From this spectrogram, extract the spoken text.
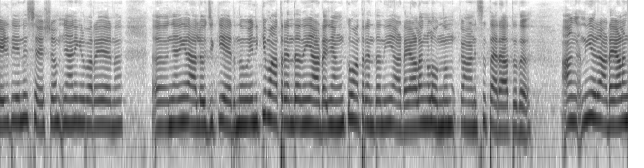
എഴുതിയതിന് ശേഷം ഞാനിങ്ങനെ പറയുകയാണ് ഞാനിങ്ങനെ ആലോചിക്കുകയായിരുന്നു എനിക്ക് മാത്രം എന്താ നീ അട ഞങ്ങൾക്ക് മാത്രം എന്താ നീ അടയാളങ്ങളൊന്നും കാണിച്ചു തരാത്തത്? നീ ഒരു അടയാളം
